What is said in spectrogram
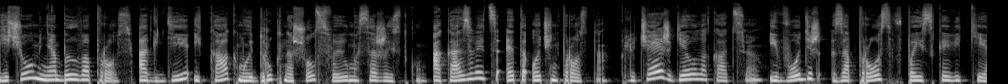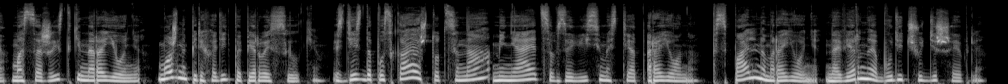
Еще у меня был вопрос, а где и как мой друг нашел свою массажистку? Оказывается, это очень просто. Включаешь геолокацию и вводишь запрос в поисковике «массажистки на районе». Можно переходить по первой ссылке. Здесь допускаю, что цена меняется в зависимости от района. В спальном районе, наверное, будет чуть дешевле.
